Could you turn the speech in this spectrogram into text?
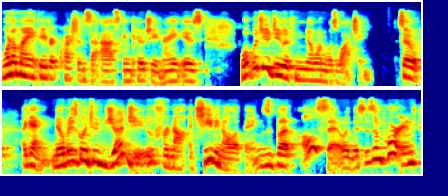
One of my favorite questions to ask in coaching, right, is what would you do if no one was watching? So, again, nobody's going to judge you for not achieving all the things, but also, and this is important,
